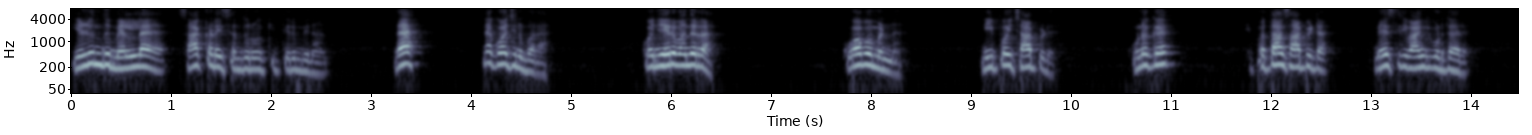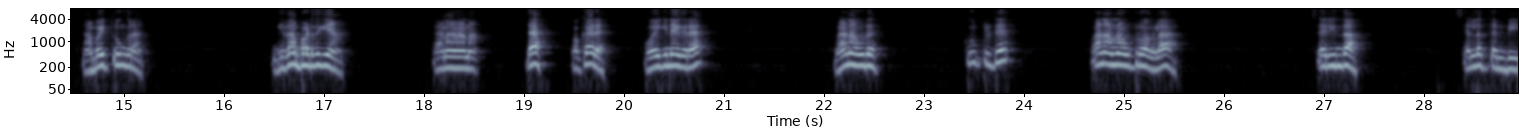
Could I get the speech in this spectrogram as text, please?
எழுந்து மெல்ல சாக்கடை சந்து நோக்கி திரும்பினான். டே என்ன கோச்சின்னு போகிற கொஞ்சம் இரு வந்துடுற. கோபம் என்ன? நீ போய் சாப்பிடு. உனக்கு? இப்போ தான் சாப்பிட்டேன். மேஸ்திரி வாங்கி கொடுத்தாரு. நான் போய் தூங்குறேன். இங்கே தான் படுத்துக்கியா? வேணாம் வேணாம். டே உக்காரு. போய்க்கினேங்கிற வேணாம் விடு. கூப்பிட்டுட்டு வேணாம்னா விட்டுருவாங்களா? சரி இந்தா. செல்லத்தம்பி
